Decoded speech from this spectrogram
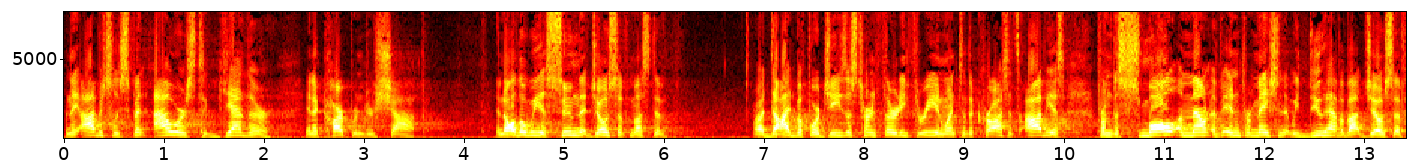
And they obviously spent hours together in a carpenter's shop. And although we assume that Joseph must have uh, died before Jesus turned 33 and went to the cross, it's obvious from the small amount of information that we do have about Joseph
